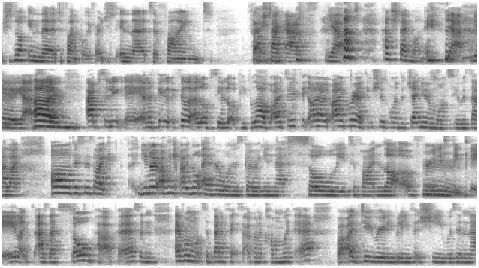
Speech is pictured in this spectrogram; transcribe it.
she's not in there to find a boyfriend. She's in there to find fame. hashtag ads. Yeah, hashtag money. yeah, yeah, yeah. yeah. so Um, absolutely, and I feel I feel like obviously a lot of people are, but I do think I I agree. I think she was one of the genuine ones who was there like, oh, this is like. You know, I think not everyone is going in there solely to find love, Mm. realistically, like as their sole purpose, and everyone wants the benefits that are going to come with it. But I do really believe that she was in there,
